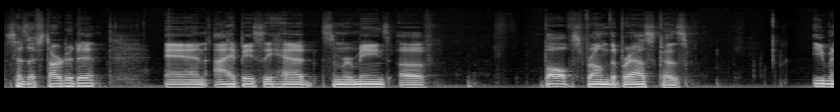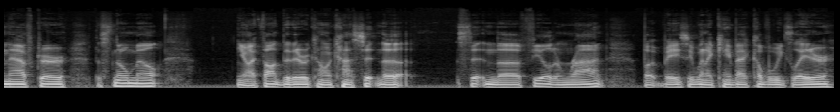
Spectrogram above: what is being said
since I started it. And I basically had some remains of bulbs from the brassicas. Even after the snow melt, you know, I thought that they were kind of kind of sit in the sit in the field and rot. But basically, when I came back a couple weeks later,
